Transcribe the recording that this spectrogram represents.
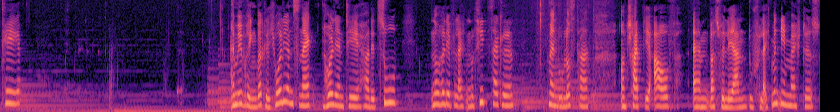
Tee. Im Übrigen, wirklich, hol dir einen Snack, hol dir einen Tee, hör dir zu, nur hol dir vielleicht einen Notizzettel, wenn du Lust hast, und schreib dir auf, ähm, was für Lernen du vielleicht mitnehmen möchtest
